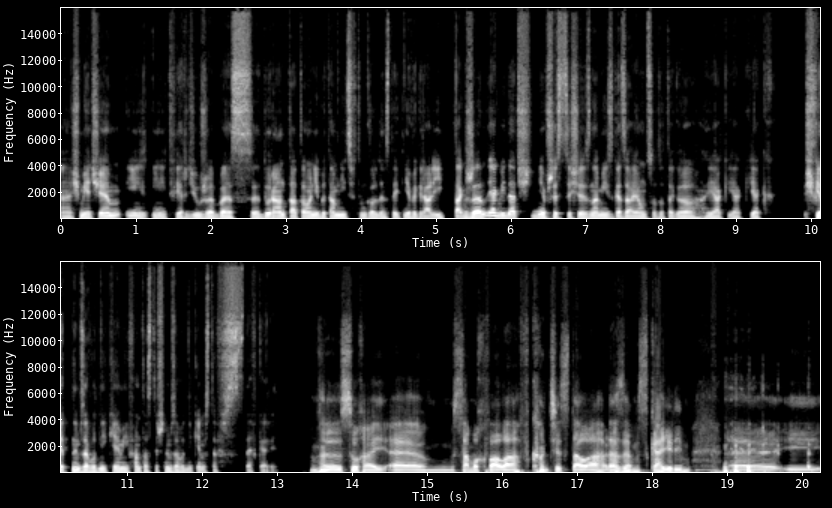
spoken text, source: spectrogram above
e, śmieciem i, i twierdził, że bez Duranta to oni by tam nic w tym Golden State nie wygrali. Także jak widać, nie wszyscy się z nami zgadzają co do tego, jak, jak, jak świetnym zawodnikiem i fantastycznym zawodnikiem Steph, Steph Curry. Słuchaj, e, samochwała w kącie stała razem z Skyrim e, i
